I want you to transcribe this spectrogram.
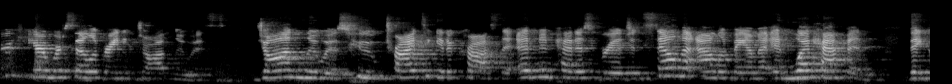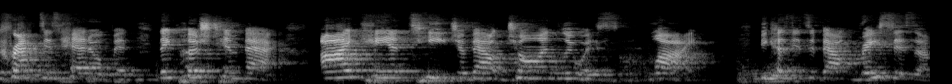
We're here and we're celebrating John Lewis. John Lewis, who tried to get across the Edmund Pettus Bridge in Selma, Alabama, and what happened? They cracked his head open. They pushed him back. I can't teach about John Lewis. Why? Because it's about racism.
